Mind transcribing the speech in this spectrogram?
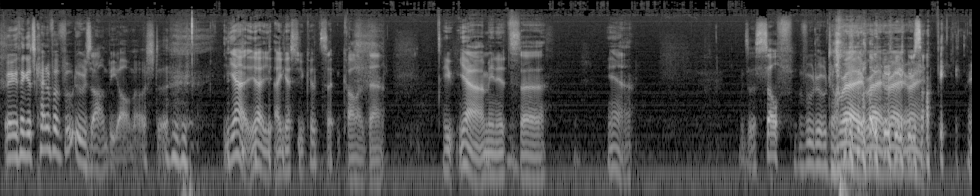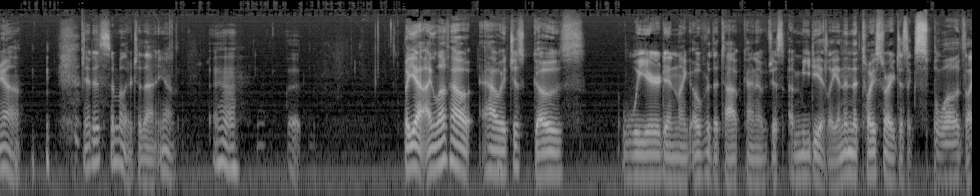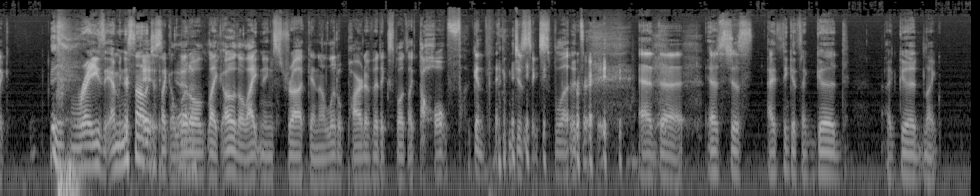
I mean, you think it's kind of a voodoo zombie almost. yeah, yeah. I guess you could say, call it that. Yeah, I mean it's uh, yeah, it's a self voodoo doll. Right, right, right, right. Zombie. yeah. It is similar to that, yeah. Yeah. That- But yeah, I love how how it just goes weird and like over the top, kind of just immediately, and then the toy store just explodes like crazy. I mean, it's not just like a Yeah. little like oh the lightning struck and a little part of it explodes. Like the whole fucking thing just explodes. right. and uh, it's just I think it's a good a good like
